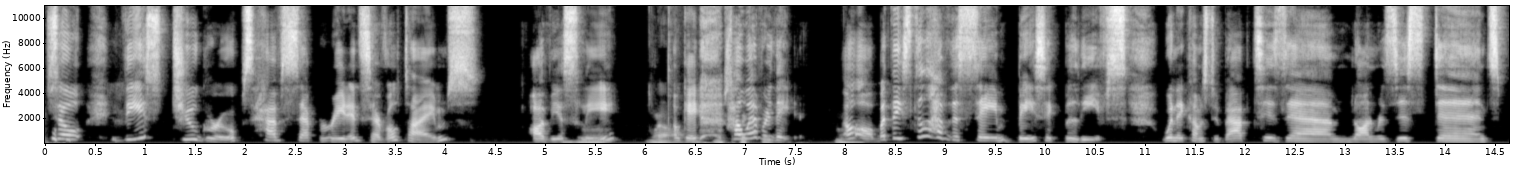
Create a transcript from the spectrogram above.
so these two groups have separated several times, obviously. Well, Okay. However, they Mhm. oh, but they still have the same basic beliefs when it comes to baptism, non-resistance,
